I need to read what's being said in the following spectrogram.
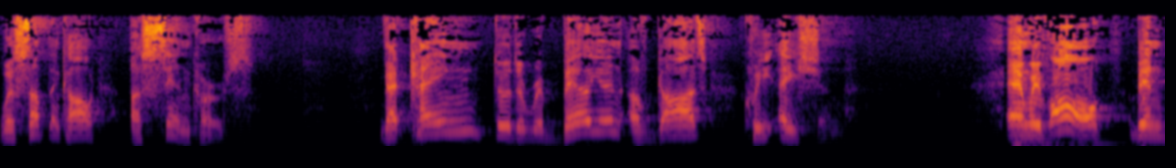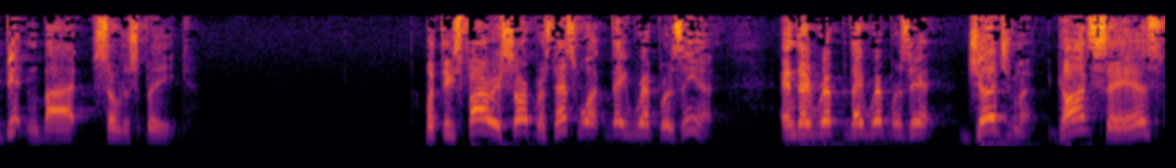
with something called a sin curse that came through the rebellion of God's creation. And we've all been bitten by it, so to speak. But these fiery serpents, that's what they represent. And they, rep- they represent judgment. God says,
